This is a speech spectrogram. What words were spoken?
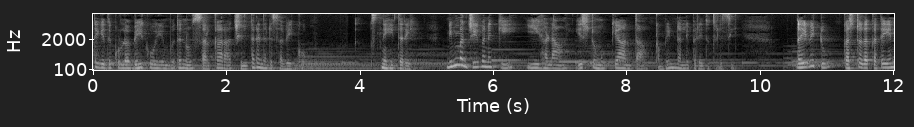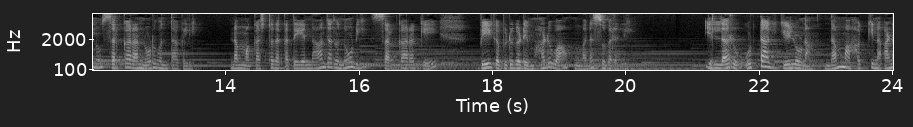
ತೆಗೆದುಕೊಳ್ಳಬೇಕು ಎಂಬುದನ್ನು ಸರ್ಕಾರ ಚಿಂತನೆ ನಡೆಸಬೇಕು. ಸ್ನೇಹಿತರೆ, ನಿಮ್ಮ ಜೀವನಕ್ಕೆ ಈ ಹಣ ಎಷ್ಟು ಮುಖ್ಯ ಅಂತ ಕಮೆಂಟ್ನಲ್ಲಿ ಬರೆದು ತಿಳಿಸಿ. ದಯವಿಟ್ಟು ಕಷ್ಟದ ಕಥೆಯನ್ನು ಸರ್ಕಾರ ನೋಡುವಂತಾಗಲಿ. ನಮ್ಮ ಕಷ್ಟದ ಕಥೆಯನ್ನಾದರೂ ನೋಡಿ ಸರ್ಕಾರಕ್ಕೆ ಬೇಗ ಬಿಡುಗಡೆ ಮಾಡುವ ಮನಸ್ಸು ಬರಲಿ. ಎಲ್ಲರೂ ಒಟ್ಟಾಗಿ ಕೇಳೋಣ, ನಮ್ಮ ಹಕ್ಕಿನ ಹಣ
